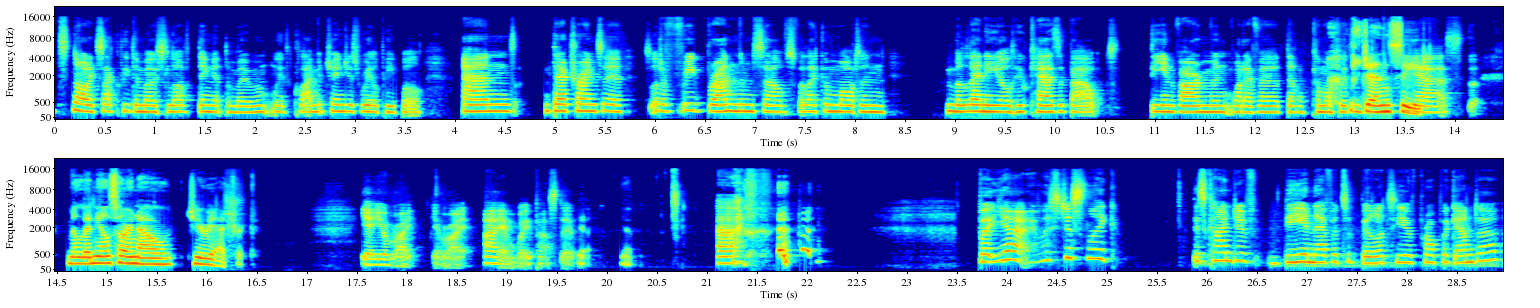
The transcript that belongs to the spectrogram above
it's not exactly the most loved thing at the moment with climate change is real people. And they're trying to sort of rebrand themselves for like a modern millennial who cares about the environment, whatever they'll come up with. Gen Z. Yes. Millennials are now geriatric. Yeah, you're right. You're right. I am way past it. Yeah. Yeah. Uh, but yeah, it was just like this kind of the inevitability of propaganda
